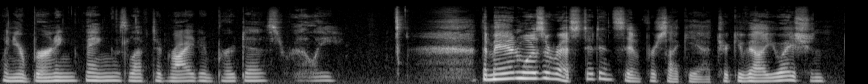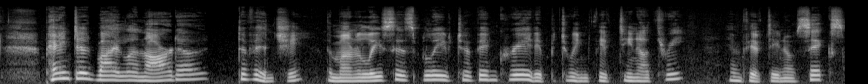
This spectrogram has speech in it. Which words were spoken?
When you're burning things left and right in protest? Really? The man was arrested and sent for psychiatric evaluation. Painted by Leonardo da Vinci, the Mona Lisa is believed to have been created between 1503 and 1506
